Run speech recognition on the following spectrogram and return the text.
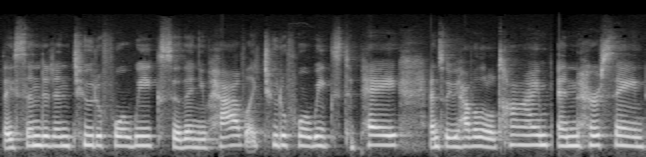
they send it in two to four weeks. So then you have like two to four weeks to pay. And so you have a little time. And her saying,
